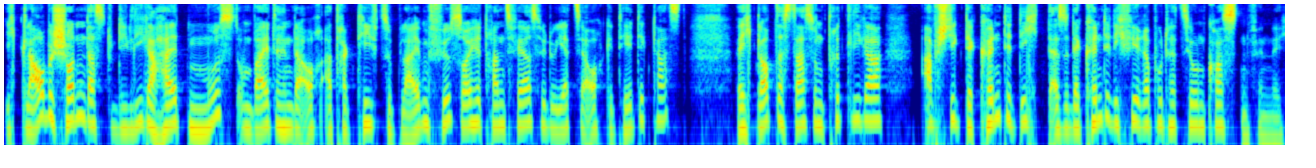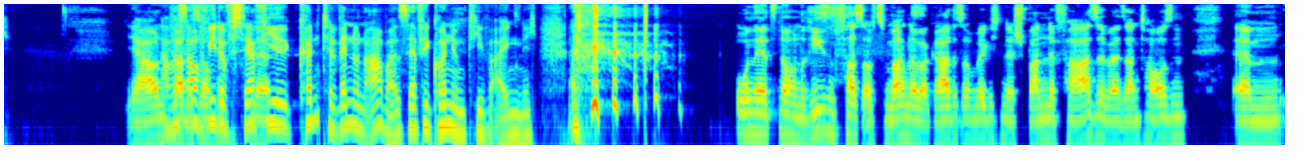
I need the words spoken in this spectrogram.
ich glaube schon, dass du die Liga halten musst, um weiterhin da auch attraktiv zu bleiben für solche Transfers, wie du jetzt ja auch getätigt hast. Weil ich glaube, dass da so ein Drittliga-Abstieg, der könnte dich, also der könnte dich viel Reputation kosten, finde ich. Ja, und Aber es ist gerade auch wieder sehr viel könnte, wenn und aber. Es ist sehr viel Konjunktiv eigentlich. ohne jetzt noch einen Riesenfass aufzumachen, aber gerade ist auch wirklich eine spannende Phase bei Sandhausen, ähm,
